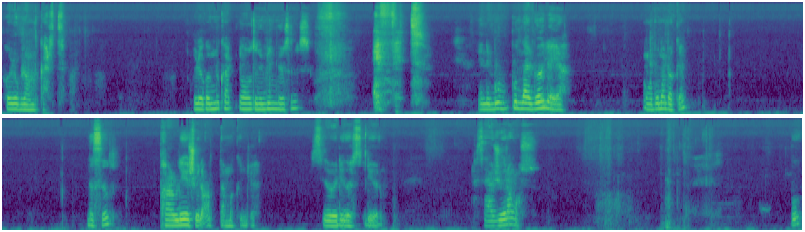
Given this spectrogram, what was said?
hologramlı kart. Hologramlı kart ne olduğunu bilmiyorsunuz. Evet. Yani bu bunlar böyle ya. Ama buna bakın. Nasıl? Parlıyor şöyle alttan bakınca. Size öyle gösteriyorum. Sergio Ramos. Bu.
